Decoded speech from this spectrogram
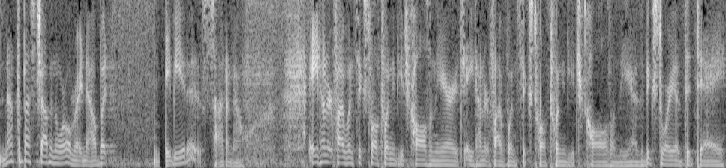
not the best job in the world right now, but maybe it is. I don't know. 800 516 1220 to each calls on the air. It's 800 516 1220 to each calls on the air. The big story of the day,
